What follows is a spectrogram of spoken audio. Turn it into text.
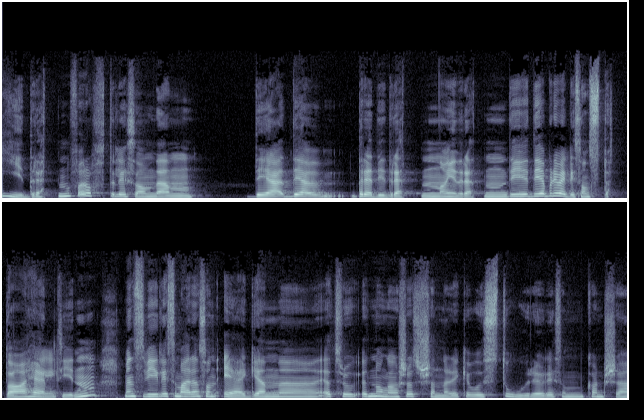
idretten får ofte liksom den det, det, breddeidretten og idretten de, de, blir veldig sånn støtta hele tiden. Mens vi liksom er en sånn egen eh, jeg tror, Noen ganger så skjønner de ikke hvor store liksom, kanskje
